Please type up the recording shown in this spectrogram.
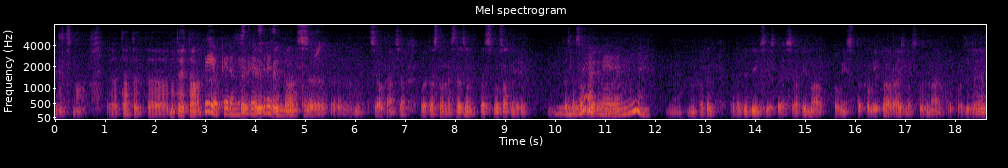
viens no, tā tad, nu, te ir te, biokeramiskais te ir tāds rezonators. tas jautājums, ja? vai tas, ko mēs redzam, tas mūs apmierina. Tas mūs apmierina vai ne? Nu nē. Nu, nu, tātad, tātad ir divas iespējas. Jā, pirmā to visu tā liek ārā aizmirst, ko runājam, ko, ko dzirdējam,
